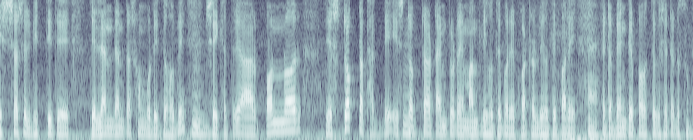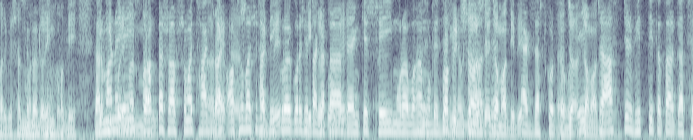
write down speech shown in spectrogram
বিশ্বাসের ভিত্তিতে যে লেনদেনটা সংগঠিত হবে সেই ক্ষেত্রে। আর পণ্যর যে স্টকটা থাকবে এই স্টকটা টাইম টু টাইম মান্থলি হতে পারে কোয়ার্টারলি হতে পারে। হ্যাঁ। এটা ব্যাংকের পক্ষ থেকে সেটা একটা সুপারভিশন মনিটরিং হবে। তার মানে এই স্টকটা সব সময় থাকবে অথবা সেটা বিক্রয় করে সে বিক্রয় টাকাটা ব্যাংকের সেই মোরাবাহা মোডে জমা দিবে। অ্যাডজাস্ট করতে হবে। ট্রাস্টের ভিত্তিতে তার কাছে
